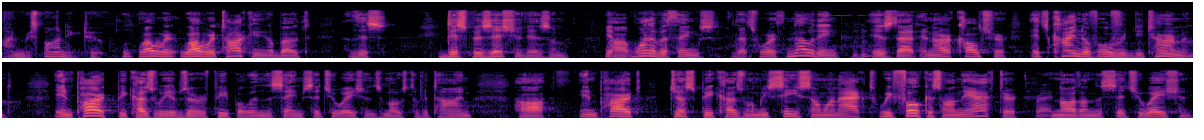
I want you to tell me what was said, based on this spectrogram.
I'm responding to. While we're, while we're talking about this dispositionism. Yep. Uh, one of the things that's worth noting mm -hmm. is that in our culture, it's kind of overdetermined, in part because we observe people in the same situations most of the time, uh, in part just because when we see someone act, we focus on the actor, right. not on the situation.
